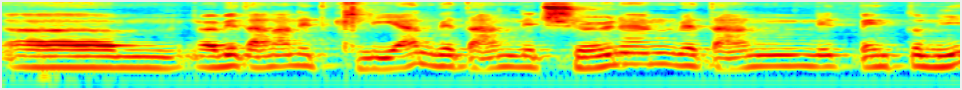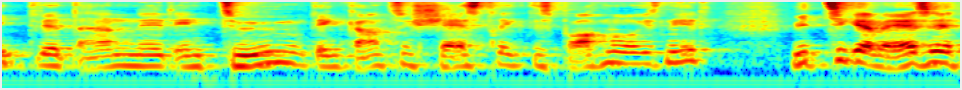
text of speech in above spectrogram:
Ähm, weil wir dann auch nicht klären, wir dann nicht schönen, wir dann nicht Bentonit, wir dann nicht Enzym, den ganzen Scheißdreck, das brauchen wir alles nicht. Witzigerweise,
